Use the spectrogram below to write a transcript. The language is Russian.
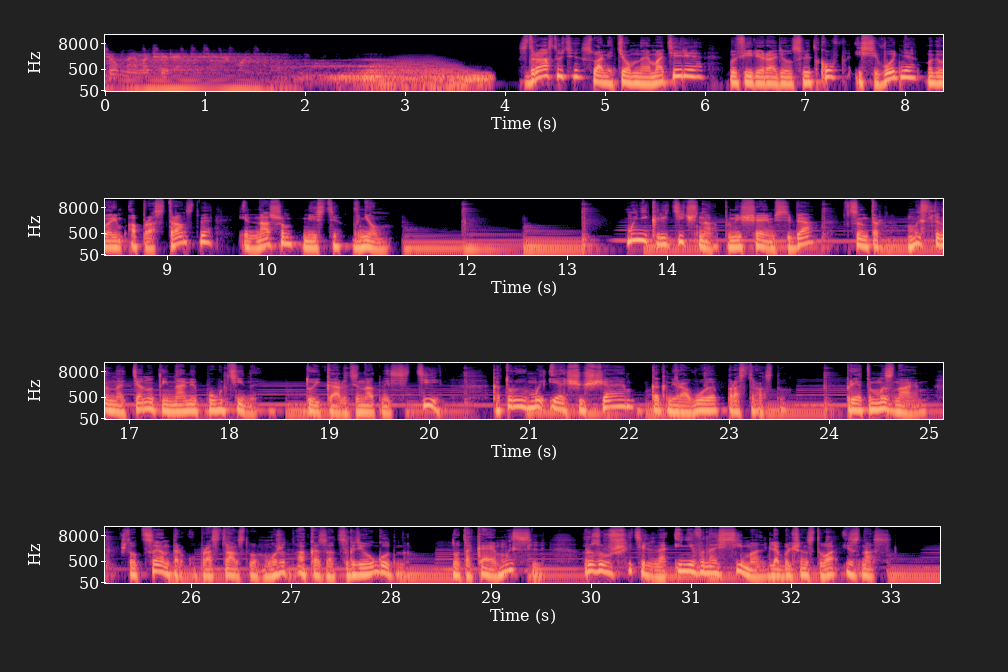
Темная материя. Здравствуйте, с вами «Темная материя», в эфире «Радио Цветков», и сегодня мы говорим о пространстве и нашем месте в нем. Мы не критично помещаем себя в центр мысленно натянутой нами паутины, той координатной сети, которую мы и ощущаем как мировое пространство. При этом мы знаем, что центр у пространства может оказаться где угодно. Но такая мысль разрушительна и невыносима для большинства из нас.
